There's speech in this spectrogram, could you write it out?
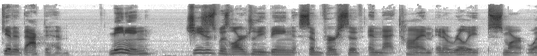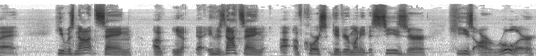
give it back to him. Meaning, Jesus was largely being subversive in that time in a really smart way. He was not saying, uh, you know, uh, he was not saying, uh, of course, give your money to Caesar. He's our ruler.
